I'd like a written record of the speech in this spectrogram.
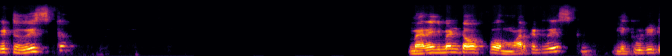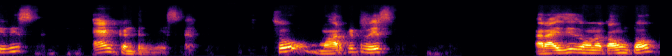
market risk, management of market risk, liquidity risk, and country risk. So market risk arises on account of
